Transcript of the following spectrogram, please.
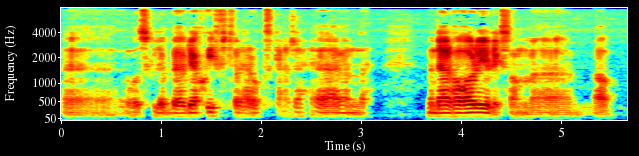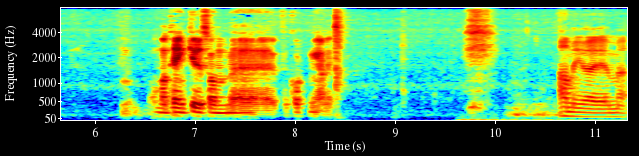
Eh, och skulle jag behövde jag skift för det här också kanske? Jag vet inte. Men där har du ju liksom, eh, ja, om man tänker det som eh, förkortningar liksom. Ja, men jag är med.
